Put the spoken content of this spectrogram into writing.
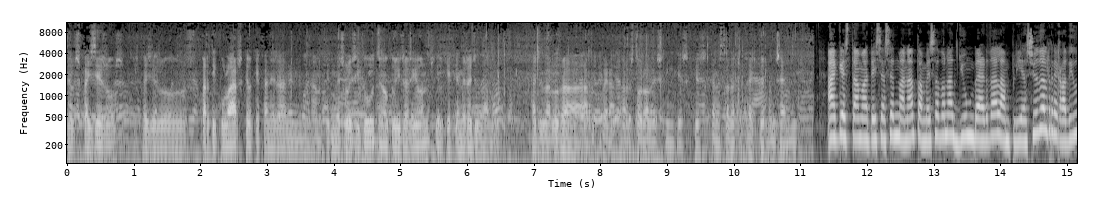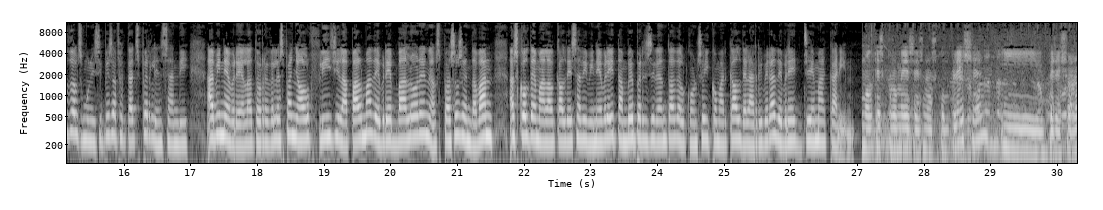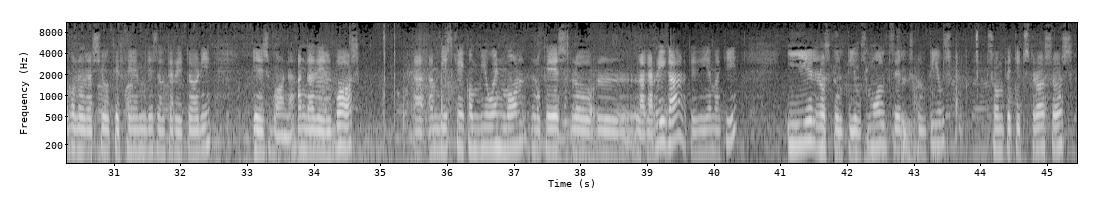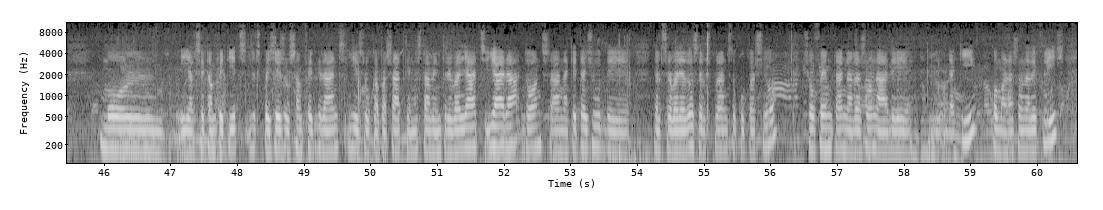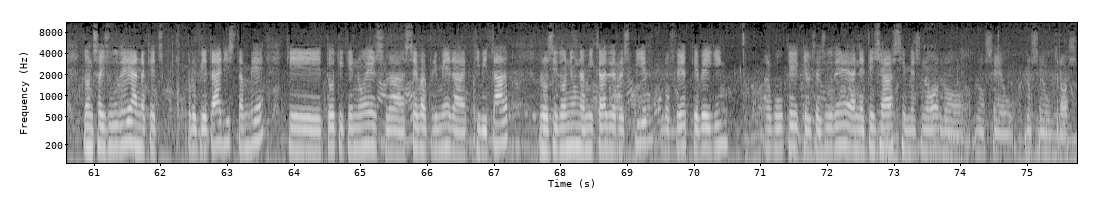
dels pagesos, els pagesos particulars que el que fan és han, han fet més sol·licituds, en autoritzacions, i el que fem és ajudar-los, ajudar-los a recuperar, a restaurar les finques que, que han estat afectades per l'incendi. Aquesta mateixa setmana també s'ha donat llum verda a l'ampliació del regadiu dels municipis afectats per l'incendi. A Vinebre, la Torre de l'Espanyol, Flix i la Palma d'Ebre valoren els passos endavant. Escoltem a l'alcaldessa de Vinebre i també presidenta del Consell Comarcal de la Ribera d'Ebre, Gemma Karim. Moltes promeses no es compleixen i per això la valoració que fem des del territori és bona. A banda del bosc, han vist que conviuen molt el que és lo, la garriga, el que diem aquí, i els cultius. Molts dels cultius són petits trossos molt, i al ser tan petits els pagesos s'han fet grans i és el que ha passat, que no estaven treballats. I ara, doncs, en aquest ajut de, dels treballadors dels plans d'ocupació, això ho fem tant a la zona d'aquí com a la zona de Flix, doncs ajuda en aquests propietaris també, que tot i que no és la seva primera activitat, els doni una mica de respir, el fet que veguin algú que, que els ajude a netejar, si més no, el seu, lo seu tros.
